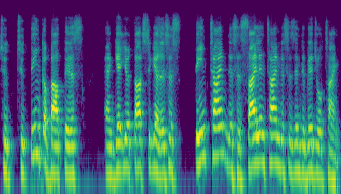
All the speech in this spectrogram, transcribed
to to think about this and get your thoughts together. This is think time this is silent time this is individual time.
